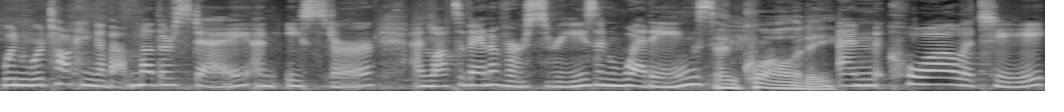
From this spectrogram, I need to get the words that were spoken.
when we're talking about Mother's Day and Easter and lots of anniversaries and weddings, and quality. and quality.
